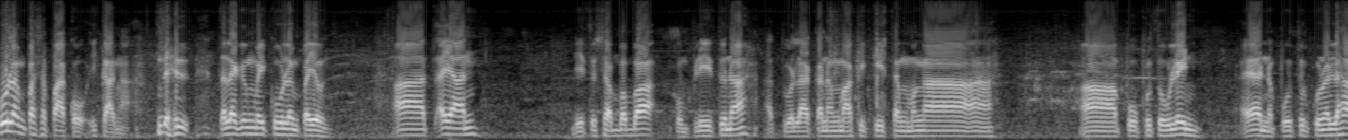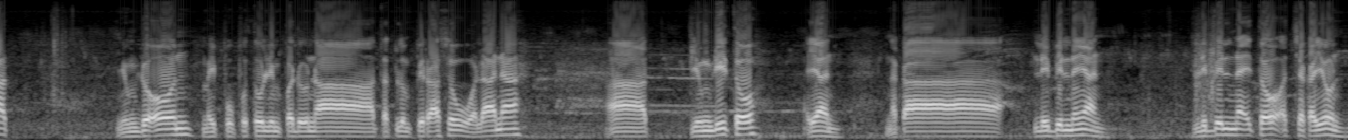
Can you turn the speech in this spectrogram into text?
kulang pa sa pako, ika nga. Dahil talagang may kulang pa yon. At ayan, dito sa baba, kumpleto na at wala ka nang makikitang mga ah, puputulin. Ayan, naputol ko na lahat. Yung doon, may puputulin pa doon na tatlong piraso, wala na. At yung dito, ayan, naka level na yan. Level na ito at saka yun,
